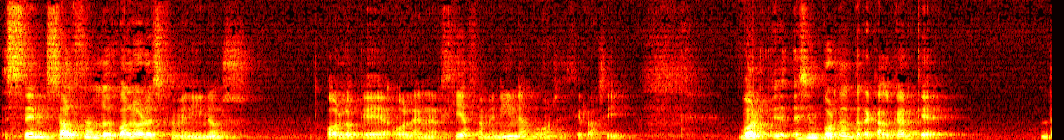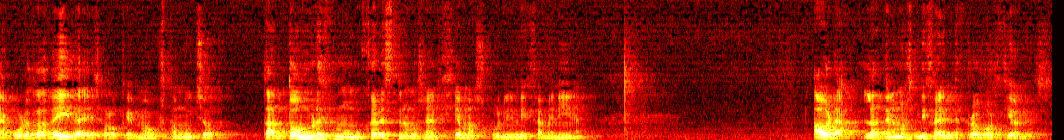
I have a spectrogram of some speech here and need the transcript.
Se ensalzan los valores femeninos, o, lo que, o la energía femenina, vamos a decirlo así. Bueno, es importante recalcar que, de acuerdo a Deida, y es algo que me gusta mucho, tanto hombres como mujeres tenemos energía masculina y femenina. Ahora, la tenemos en diferentes proporciones.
